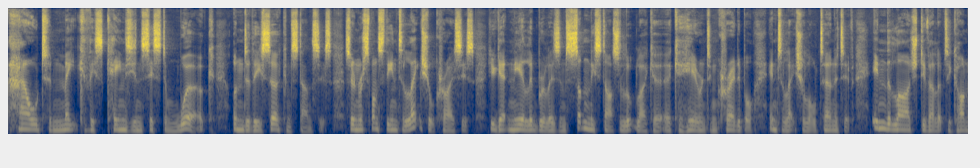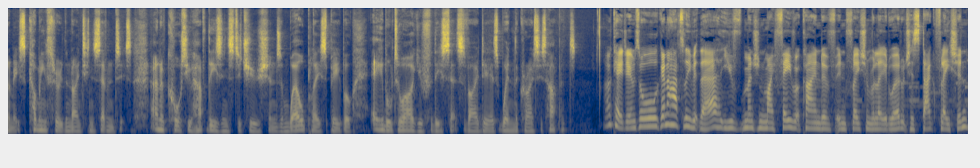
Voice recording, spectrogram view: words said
how to make this Keynesian system work under these circumstances. So, in response to the intellectual crisis, you get neoliberalism suddenly starts to look like a, a, coherent and credible intellectual alternative in the large developed economies coming through the 1970s. And of course, you have these institutions and well placed people able to argue for these sets of ideas when the crisis happens. Okay, James, well, we're going to have to leave it there. You've mentioned my favourite kind of inflation related word, which is stagflation.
